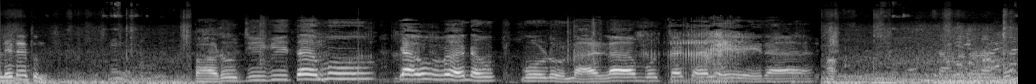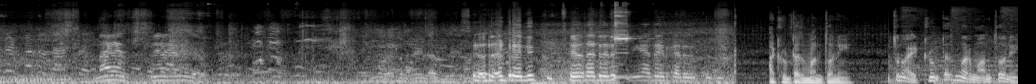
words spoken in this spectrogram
late అవుతుంది పాడు జీవితము యౌవనం మూడు నాళ్ళ ముచ్చటలేరా? ఫేవరెట్ త్రీ హండ్రెడ్ అడుగుతుంది అట్లుంటది మనతోని. అతను ఎట్లుంటది మరి మనతోని?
